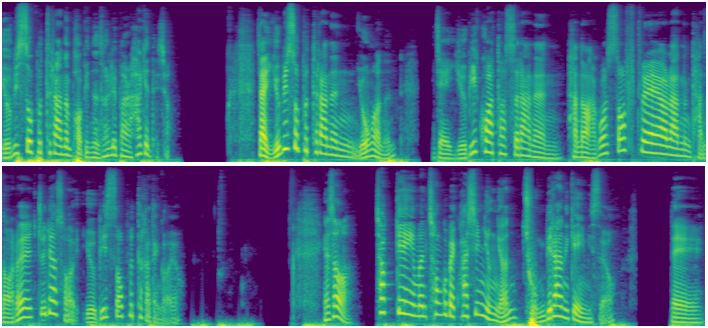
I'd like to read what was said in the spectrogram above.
유비소프트라는 법인을 설립을 하게 되죠. 자, 유비소프트라는 용어는 이제 유비쿼터스라는 단어하고 소프트웨어라는 단어를 줄여서 유비소프트가 된 거예요. 그래서 첫 게임은 1986년 좀비라는 게임이 있어요. 네.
